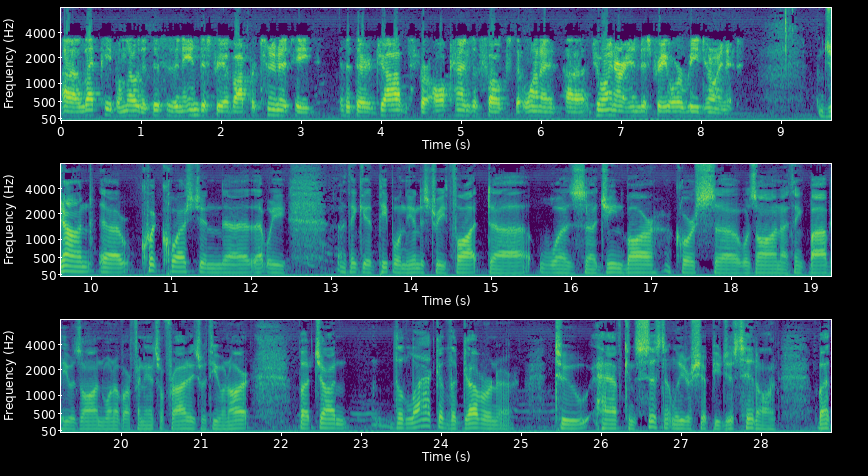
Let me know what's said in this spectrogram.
uh, let people know that this is an industry of opportunity and that there are jobs for all kinds of folks that want to uh, join our industry or rejoin it. John, uh, quick question uh, that we, I think uh, people in the industry thought uh, was uh, Gene Barr, of course, uh, was on. I think Bob, he was on one of our Financial Fridays with you and Art. But John, the lack of the governor to have consistent leadership you just hit on, but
